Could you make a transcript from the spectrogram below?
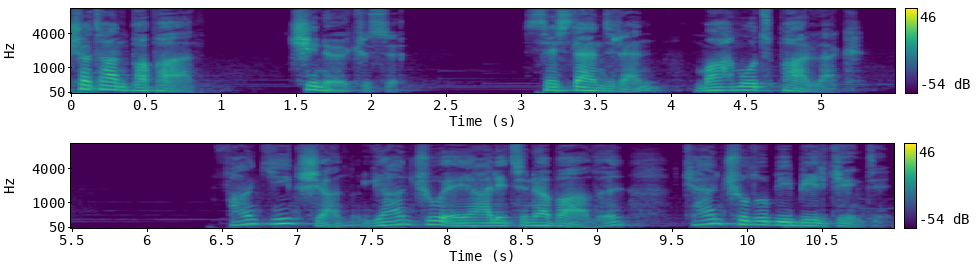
Çatan Papağan Çin Öyküsü Seslendiren Mahmut Parlak Fang Yingshan, Yanchu eyaletine bağlı Kençulu bir bilgindi.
